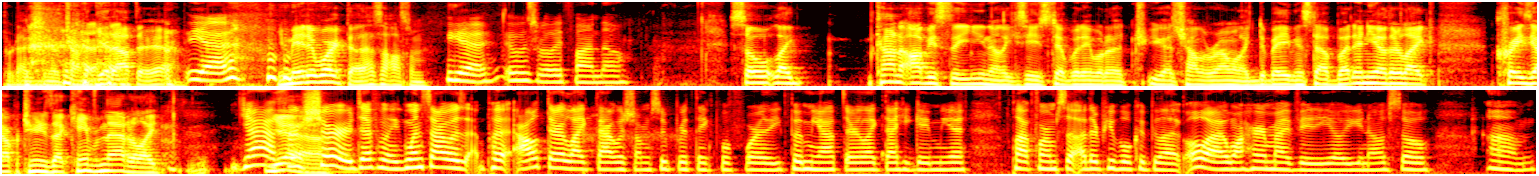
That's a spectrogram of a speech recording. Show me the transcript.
production they're trying to get out there. Yeah, Yeah, you made it work though. That's awesome. yeah, it was really fun though. So like, kind of obviously, you know, like you see, you still been able to you guys travel around with like DaBaby and stuff. But any other like crazy opportunities that came from that, or like, Yeah, Yeah. for sure, definitely. Once I was put out there like that, which I'm super thankful for, he put me out there like that. He gave me a platform so other people could be like, "Oh, I want her in my video," you know. So, um,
